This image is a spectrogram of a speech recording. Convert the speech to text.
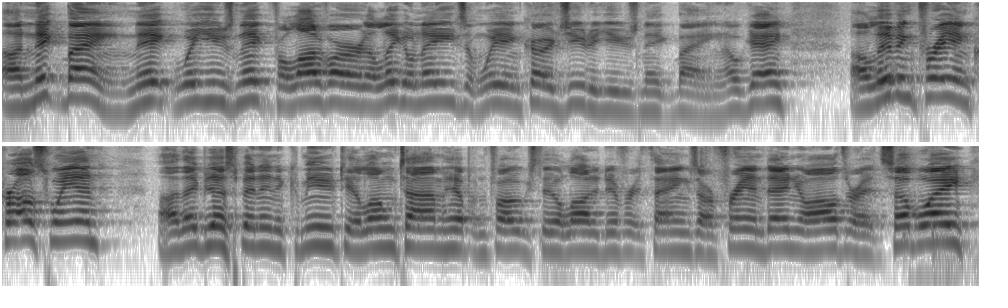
Uh, Nick Bain, Nick, we use Nick for a lot of our legal needs, and we encourage you to use Nick Bain. Okay, uh, Living Free and Crosswind. Uh, they've just been in the community a long time, helping folks do a lot of different things. Our friend Daniel Author at Subway,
